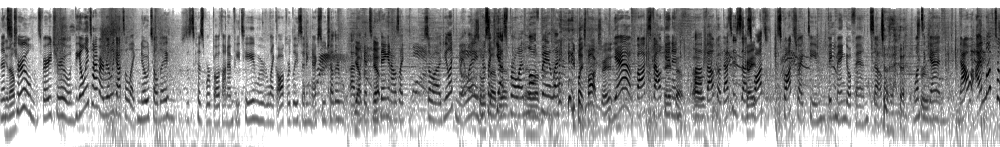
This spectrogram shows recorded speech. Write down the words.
That's you know? true. It's very true. The only time I really got to like know Tilde was just because we're both on NPT and we were like awkwardly sitting next to each other at Yep, like a team yep. thing, and I was like, "So, uh, do you like melee?" So he was like, up, "Yes, yeah. bro. I, I love, love- melee." He plays Fox, right? yeah, Fox, Falcon, Yeah, and uh, oh. Falco. That's his uh, Great. squat squad strike team. Big Mango fan. So once again, now I love to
